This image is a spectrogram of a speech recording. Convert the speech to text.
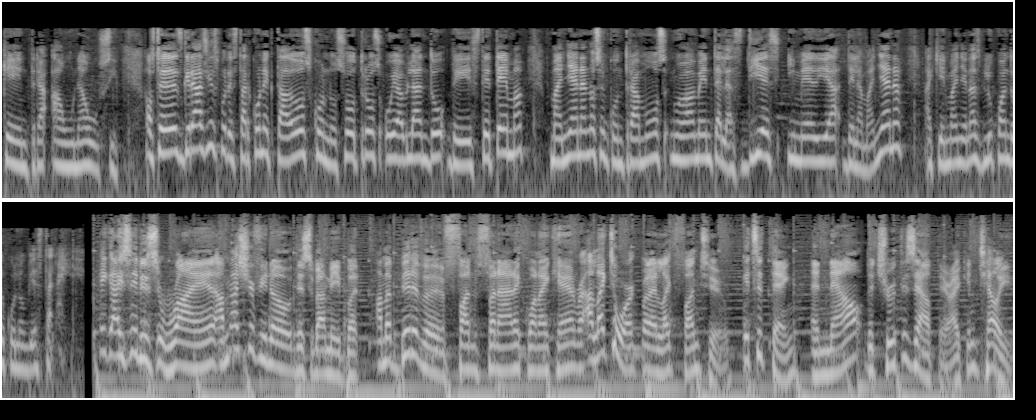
que entra a una UCI. A ustedes gracias por estar conectados con nosotros hoy hablando de este tema. Mañana nos encontramos nuevamente a las diez y media de la mañana aquí en Mañanas Blue cuando Colombia está al aire. Hey guys, it is Ryan. I'm not sure if you know this about me, but I'm a bit of a fun fanatic when I can. I like to work, but I like fun too. It's a thing. And now the truth is out there. I can tell you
